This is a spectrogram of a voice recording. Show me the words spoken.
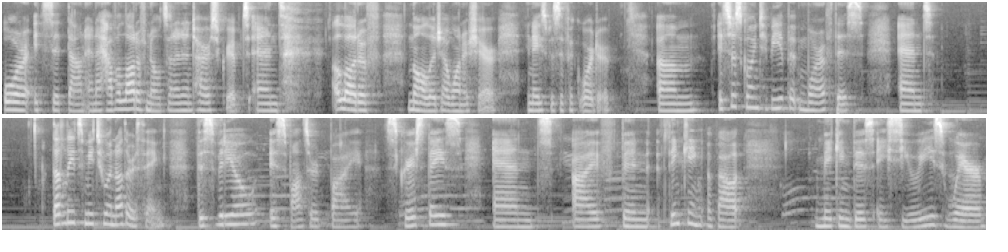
or it's sit down and I have a lot of notes on an entire script and a lot of knowledge I want to share in a specific order. Um, it's just going to be a bit more of this. And that leads me to another thing. This video is sponsored by Squarespace, and I've been thinking about making this a series where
